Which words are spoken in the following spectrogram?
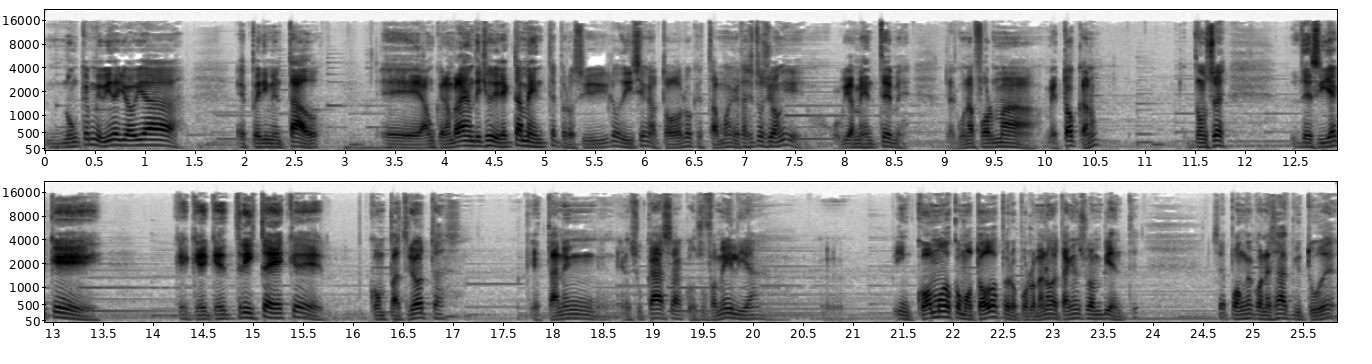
nunca en mi vida yo había experimentado, eh, aunque no me lo hayan dicho directamente, pero sí lo dicen a todos los que estamos en esta situación y obviamente me, de alguna forma me toca, ¿no? Entonces, decía que, que, triste es que compatriotas que están en, en su casa, con su familia, eh, incómodos como todos, pero por lo menos están en su ambiente, se pongan con esas actitudes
